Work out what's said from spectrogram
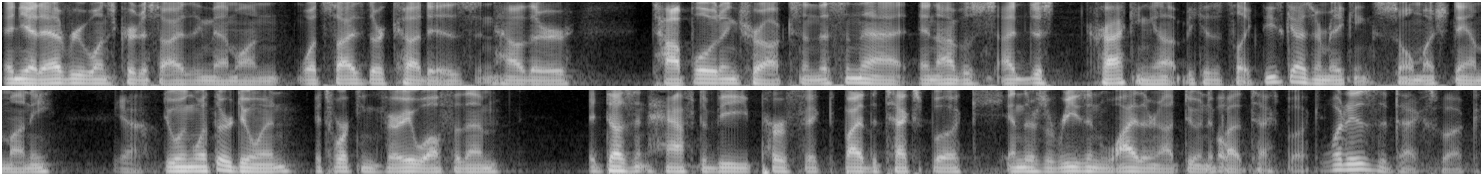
And yet everyone's criticizing them on what size their cut is and how they're top loading trucks and this and that. And I was I just cracking up because it's like these guys are making so much damn money Yeah. doing what they're doing. It's working very well for them. It doesn't have to be perfect by the textbook, and there's a reason why they're not doing it by the textbook. What is the textbook?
